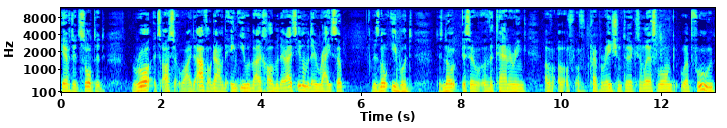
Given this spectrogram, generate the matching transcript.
after it's salted raw. It's aser. Why the afal gav the ein ibud ba'achal midei rice even with rice. There's no ibud. There's no issue of the tannering of, of, of preparation to can last long with food.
